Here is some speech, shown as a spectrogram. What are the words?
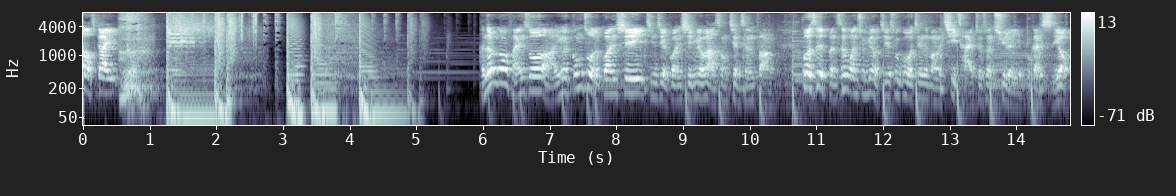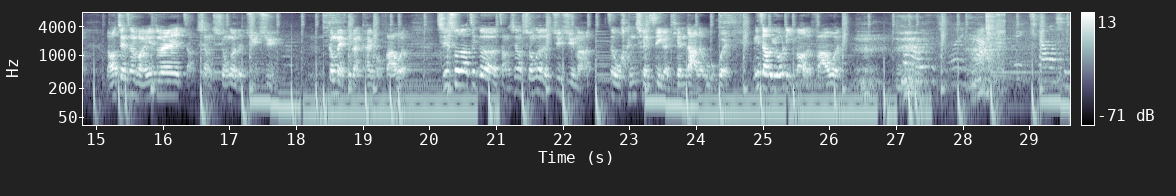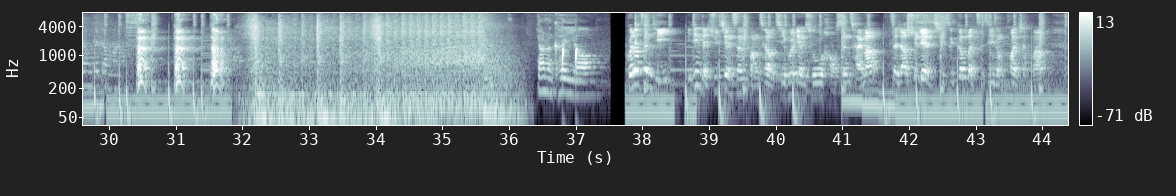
到 Sky。很多人跟我反映说啊，因为工作的关系、经济的关系，没有办法上健身房，或者是本身完全没有接触过健身房的器材，就算去了也不敢使用。然后健身房一堆长相凶恶的巨巨，根本也不敢开口发问。其实说到这个长相凶恶的巨巨嘛，这完全是一个天大的误会。你只要有礼貌的发问，可以哦。回到正题，一定得去健身房才有机会练出好身材吗？在家训练其实根本只是一种幻想吗？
